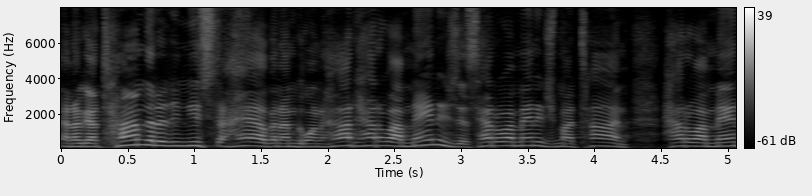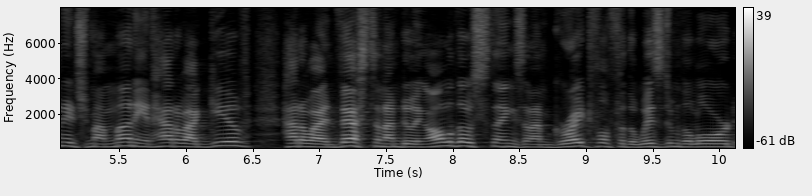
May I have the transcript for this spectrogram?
And I've got time that I didn't used to have, and I'm going, how, how do I manage this? How do I manage my time? How do I manage my money? And how do I give? How do I invest? And I'm doing all of those things, and I'm grateful for the wisdom of the Lord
